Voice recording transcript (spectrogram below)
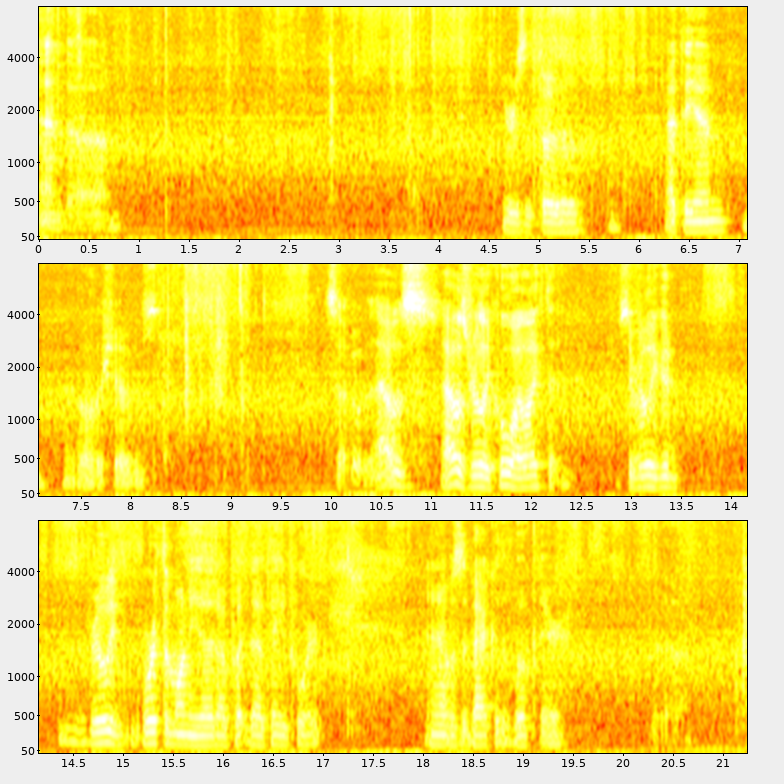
And um, here's the photo at the end of all the shows. So that was that was really cool. I liked it. It's a really good, really worth the money that I put that I paid for it. And that was the back of the book there. But, uh,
